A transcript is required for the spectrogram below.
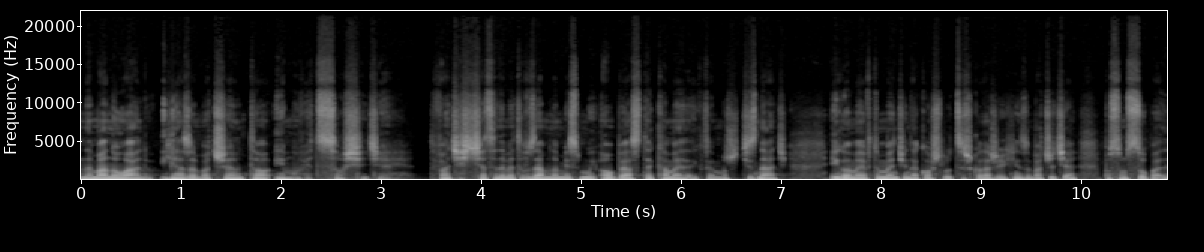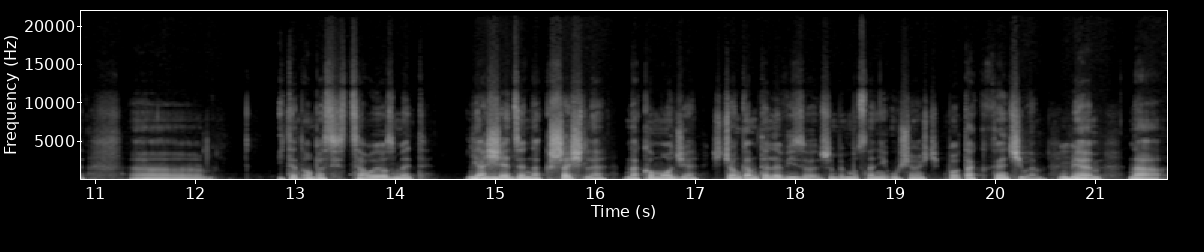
na manualu. I ja zobaczyłem to i mówię, co się dzieje? 20 cm za mną jest mój obraz te kamery, które możecie znać. I go mamy w tym momencie na koszulce, szkoda, że ich nie zobaczycie, bo są super. Ehm, I ten obraz jest cały rozmyty. Ja mhm. siedzę na krześle, na komodzie, ściągam telewizor, żeby móc na niej usiąść, bo tak kręciłem. Mhm. Miałem na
